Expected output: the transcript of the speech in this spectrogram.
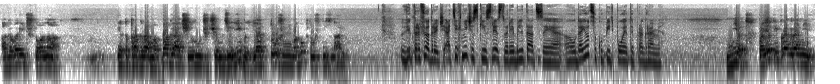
а говорить, что она эта программа богаче и лучше, чем где-либо, я тоже не могу, потому что не знаю. Виктор Федорович, а технические средства реабилитации э, удается купить по этой программе? Нет, по этой программе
